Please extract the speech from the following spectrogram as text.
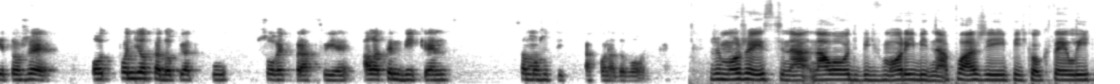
je to, že od pondelka do piatku človek pracuje, ale ten víkend sa môže cítiť ako na dovolenke že môže ísť na, na loď, byť v mori, byť na pláži, piť koktejly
